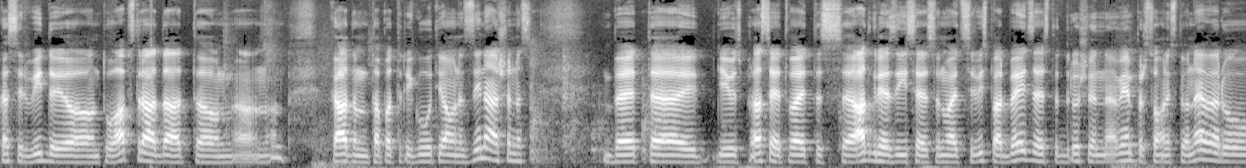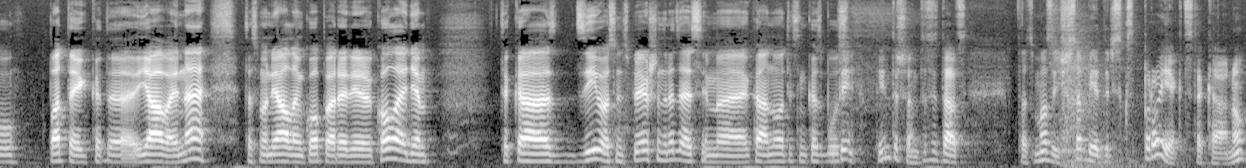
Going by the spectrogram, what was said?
kas ir video un to apstrādāt, un, un, un kādam tāpat arī gūt jaunas zināšanas. Bet, uh, ja jūs prasiet, vai tas eh, atgriezīsies un vai tas ir vispār beidzies, tad droši vien eh, vienpersoniski to nevaru pateikt, ka jā vai nē. Tas man jālēm kopā ar, ar kolēģiem. Tā kā dzīvosim uz priekšu un redzēsim, eh, kā notiks un kas būs. Ti- Interesanti. Tas ir tāds, tāds maziņš sabiedrisks projekts. Kā, nu,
